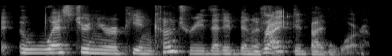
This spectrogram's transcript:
uh, Western European country that had been affected by the war.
